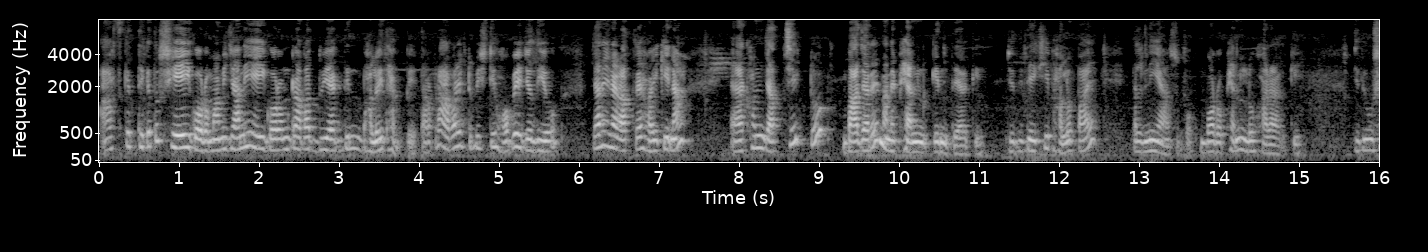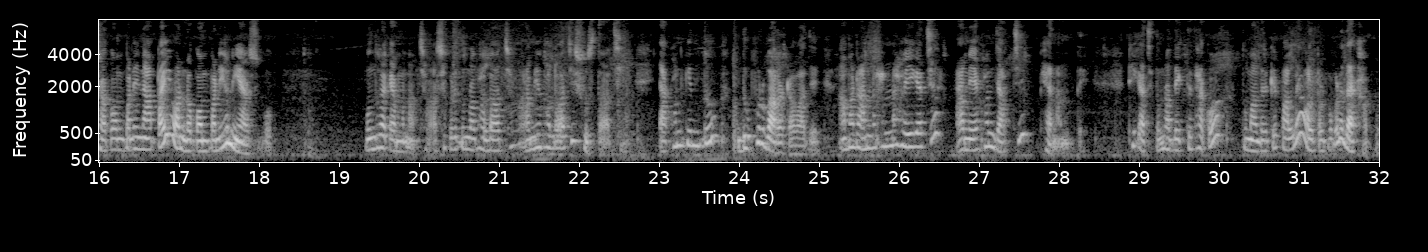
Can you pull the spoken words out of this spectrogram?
আজকের থেকে তো সেই গরম। আমি জানি এই গরমটা আবার দুই একদিন ভালোই থাকবে। তারপরে আবার একটু বৃষ্টি হবে যদিও। জানি না রাত্রে হয় কি না। এখন যাচ্ছি একটু বাজারে মানে ফ্যান কিনতে আর কি। যদি দেখি ভালো পাই তাহলে নিয়ে আসব। বড় ফ্যান লোহার আর কি। যদি উষা কোম্পানি না পাই, অন্য কোম্পানিও নিয়ে আসব। বন্ধুরা কেমন আছো? আশা করি তোমরা ভালো আছো। আমিও ভালো আছি, সুস্থ আছি। এখন কিন্তু দুপুর বারোটা বাজে। আমার রান্না ঠান্না হয়ে গেছে। আমি এখন যাচ্ছি ফ্যান আনতে। ঠিক আছে, তোমরা দেখতে থাকো। তোমাদেরকে পারলে অল্প অল্প করে দেখাবো।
